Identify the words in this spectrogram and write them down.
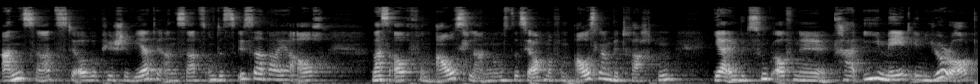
Ansatz, der europäische Werteansatz. Und das ist aber ja auch, was auch vom Ausland, man muss das ja auch mal vom Ausland betrachten, ja in Bezug auf eine KI made in Europe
